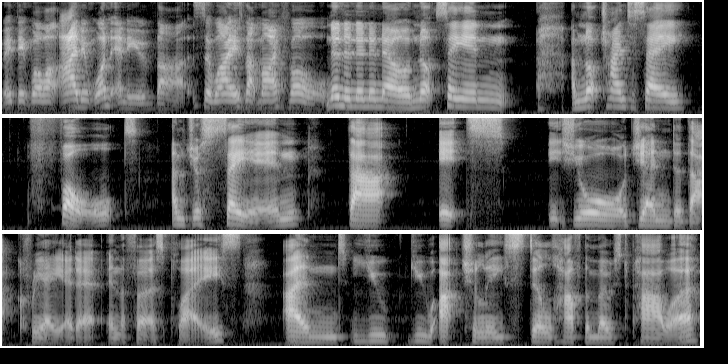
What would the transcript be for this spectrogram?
may think, well, well, I didn't want any of that, so why is that my fault? no no no no no i'm not saying i'm not trying to say fault i'm just saying that it's it's your gender that created it in the first place and you you actually still have the most power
